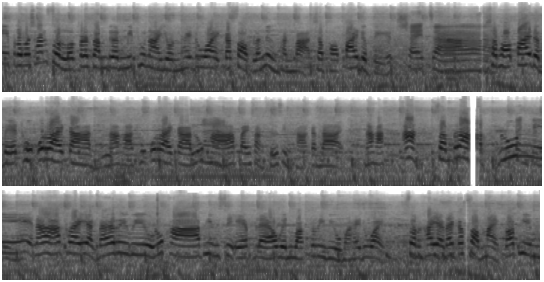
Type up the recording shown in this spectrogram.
มีโปรโมชั่นส่วนลดประจำเดือนมิถุนายนให้ด้วยกระสอบละ 1,000 บาท เฉพาะป้ายเดอะเบสใช่จ้าเฉพาะป้ายเดอะเบสทุกรายการนะคะ ทุกรายการลูกค้าไปสั่งซื้อสินค้ากันได้นะคะอะสำหรับ รุ่นนี้นะคะ ใครอยากได้รีวิว ลูกค้าพิมพ์ CF แล้วเว้นวรรครีวิวมาให้ด้วย ส่วนใครอยากได้กระสอบใหม่ก็พิมพ์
